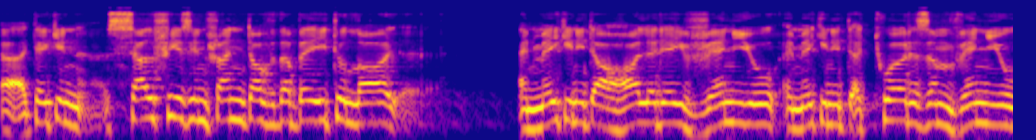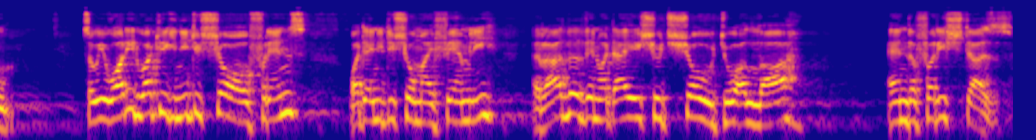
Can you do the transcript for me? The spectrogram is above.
uh, taking selfies in front of the Baytullah and making it a holiday venue and making it a tourism venue. So we worried what we need to show our friends, what I need to show my family, rather than what I should show to Allah and the farishtas.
